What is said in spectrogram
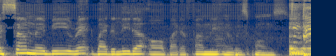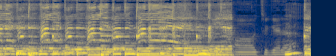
A psalm may be read by the leader or by the family in response. All together.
